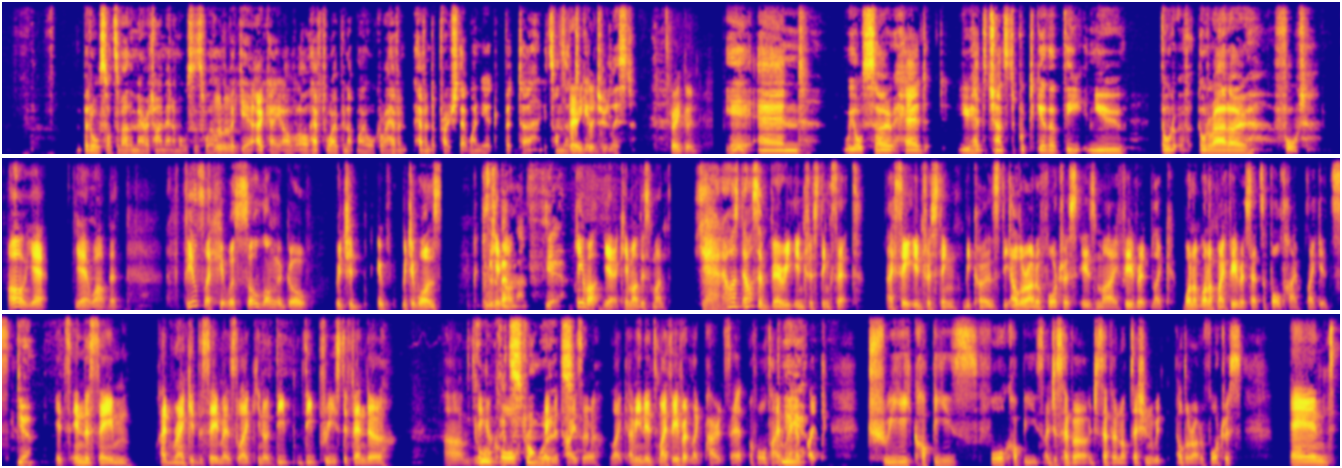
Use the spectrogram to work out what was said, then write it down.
but all sorts of other maritime animals as well. Mm. But yeah, okay, I'll, I'll have to open up my orca. I haven't haven't approached that one yet, but uh, it's on It's the to get good. to list. It's very good. Yeah, and we also had you had the chance to put together the new El, El Dorado fort. Oh yeah, yeah. Wow, that feels like it was so long ago. Which it, it which it was. It Just was came about out. a month. Yeah, Came out, yeah, came out this month. Yeah, that was that was a very interesting set. I say interesting because the El Dorado Fortress is my favorite, like one of one of my favorite sets of all time. Like it's Yeah. it's in the same. I'd rank it the same as like you know Deep Deep Freeze Defender, um, Mega Ooh, Core, strong words. Magnetizer. Like I mean, it's my favorite like pirate set of all time. I Yeah, have yeah. like three copies, four copies. I just have a I just have an obsession with Eldorado Fortress, and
